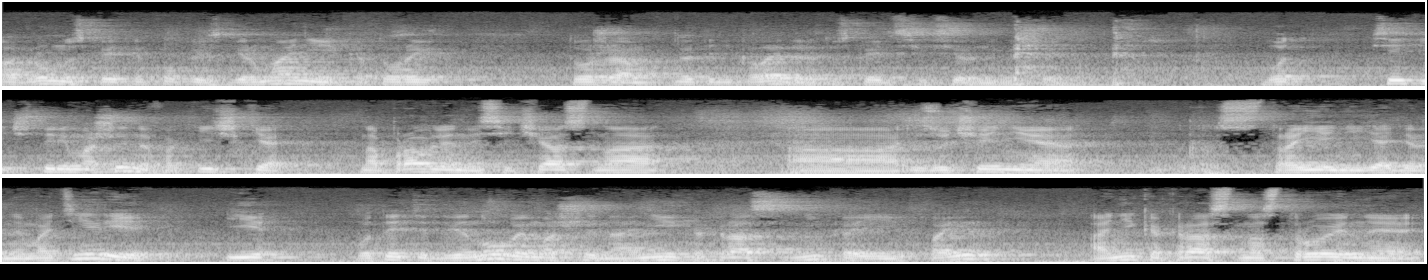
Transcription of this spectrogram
огромный ускорительный комплекс Германии, который тоже, ну это не коллайдер, это ускоритель с фиксированной мишенью. Вот все эти четыре машины фактически направлены сейчас на а, изучение строения ядерной материи. И вот эти две новые машины, они как раз, Ника и Фаир, они как раз настроены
